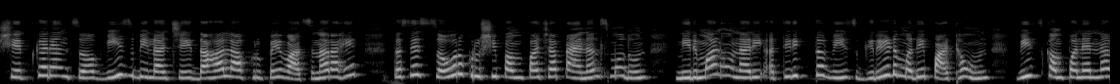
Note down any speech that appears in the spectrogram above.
शेतकऱ्यांचं वीज बिलाचे दहा लाख रुपये वाचणार आहेत. तसेच सौर कृषी पंपाच्या पॅनल्समधून निर्माण होणारी अतिरिक्त वीज ग्रीडमध्ये पाठवून वीज कंपन्यांना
